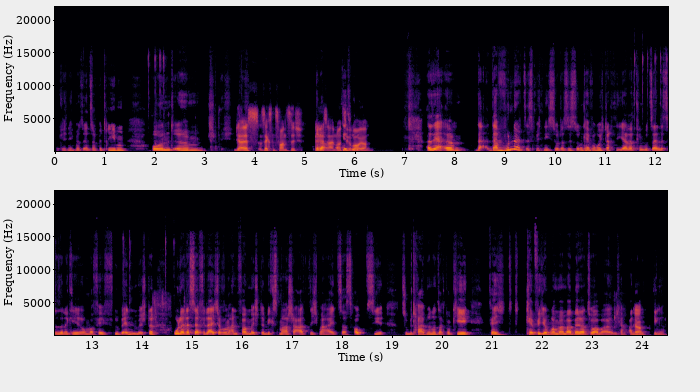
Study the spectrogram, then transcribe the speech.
wirklich nicht mehr so ernsthaft betrieben. Und ähm, ich, Ja, er ist 26. Genau. Er ist 91er Okay. Baujahr. Also ja, ähm, da, da wundert es mich nicht so. Das ist so ein Kämpfer, wo ich dachte, ja, das kann gut sein, dass er seine Karriere auch mal früh beenden möchte. Oder dass er vielleicht auch am Anfang möchte, Mixed Martial Arts nicht mehr als das Hauptziel zu betreiben, sondern sagt, okay, vielleicht kämpfe ich irgendwann mal bei Bellator, aber ich habe andere Dinge.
